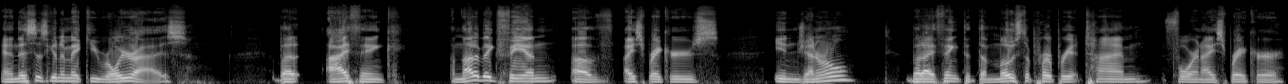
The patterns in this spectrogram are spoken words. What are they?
And this is going to make you roll your eyes, but I think I'm not a big fan of icebreakers in general but I think that the most appropriate time for an icebreaker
